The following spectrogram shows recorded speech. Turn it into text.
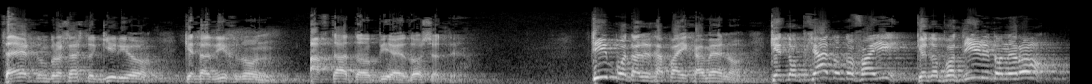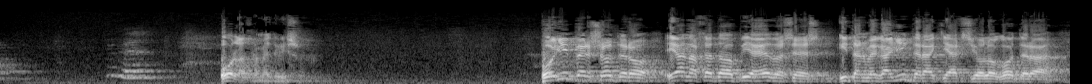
θα έρθουν μπροστά στον Κύριο και θα δείχνουν αυτά τα οποία εδώσατε. Τίποτα δεν θα πάει χαμένο. Και το πιάτο το φαΐ και το ποτήρι το νερό. Όλα θα μετρήσουν. Πολύ περισσότερο εάν αυτά τα οποία έδωσες ήταν μεγαλύτερα και αξιολογότερα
